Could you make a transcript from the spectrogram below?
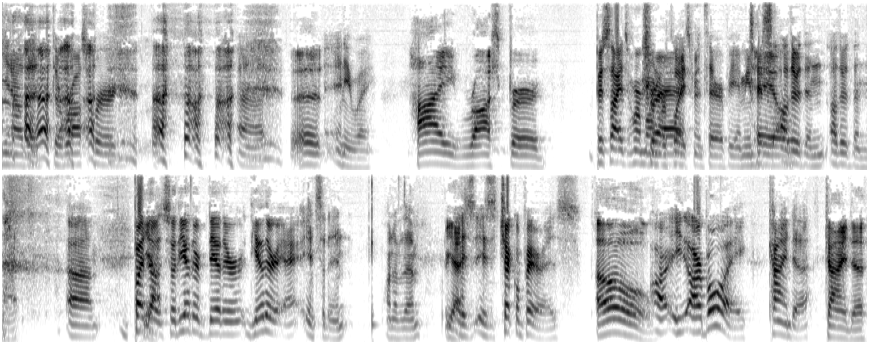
you know, the, the Rosberg. Uh, anyway, Hi, Rosberg. besides hormone Track, replacement therapy, I mean, other than other than that. Um, but Yeah. no. So the other the other the other uh, incident, one of them, Yes. is, is Checo Perez, Oh, our our boy, kinda. kinda.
